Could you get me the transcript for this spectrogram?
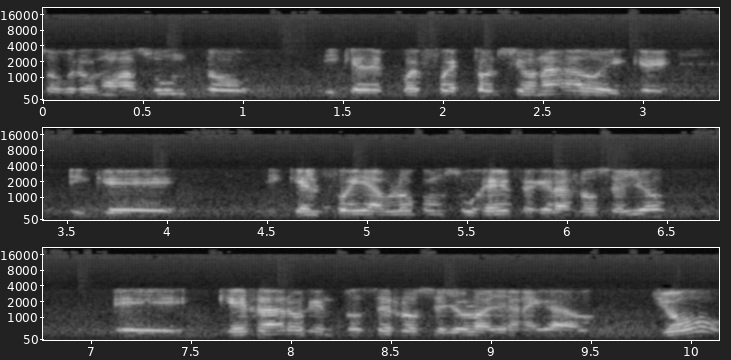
sobre unos asuntos, y que después fue extorsionado y que y que y que él fue y habló con su jefe que era Rosselló eh, qué raro que entonces Rosselló lo haya negado. Yo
